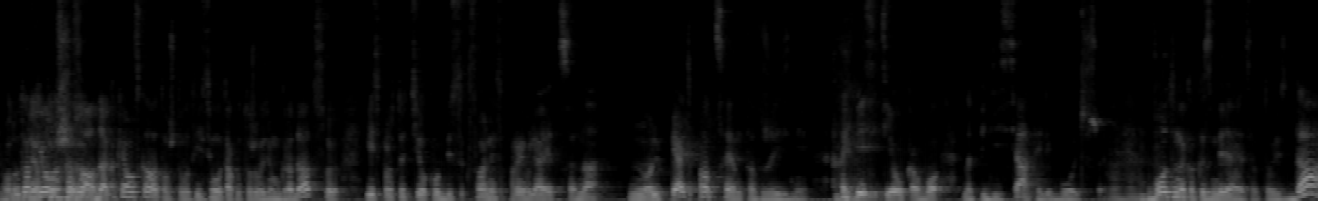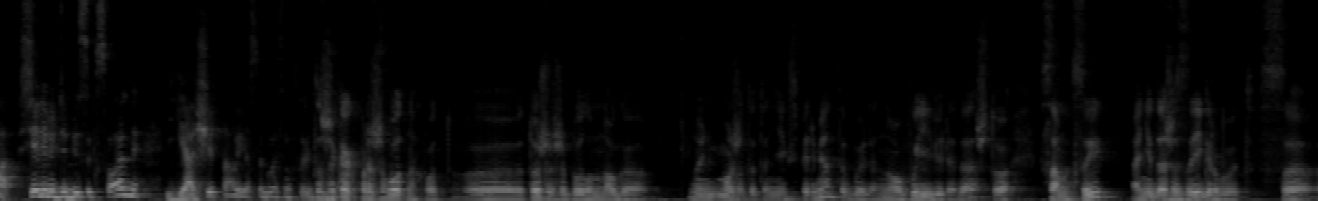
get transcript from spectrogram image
Вот Но как я я, вам тоже- сказал, да, как я вам сказал, о том, что вот если мы вот так вот тоже возьмем градацию, есть просто те, у кого бисексуальность проявляется на 0,5% в жизни, а есть те, у кого на 50 или больше. Вот оно как измеряется. То есть, да, все ли люди бисексуальны? Я считаю, я согласен с Фрейдом. Это же да. как про животных, вот э, тоже же было много, ну может это не эксперименты были, но выявили, да, что самцы, они даже заигрывают с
